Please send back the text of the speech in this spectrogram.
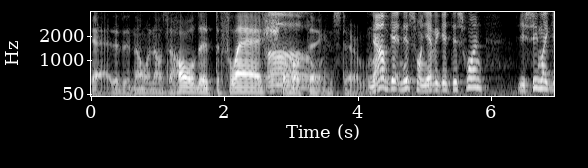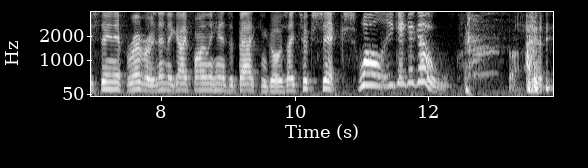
Yeah, th- th- no one knows to hold it, the flash, the whole Oh. thing. It's terrible. Now I'm getting this one. You ever get this one? You seem like you're staying there forever, and then the guy finally hands it back and goes, "I took six. Well, you gotta go.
